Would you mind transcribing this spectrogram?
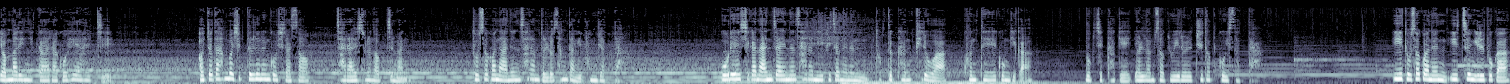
연말이니까 라고 해야 할지, 어쩌다 한 번씩 들르는 곳이라서 잘 알 수는 없지만 도서관 안은 사람들로 상당히 붐볐다. 오랜 시간 앉아있는 사람이 빚어내는 독특한 피로와 권태의 공기가 묵직하게 열람석 위를 뒤덮고 있었다. 이 도서관은 2층 일부가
